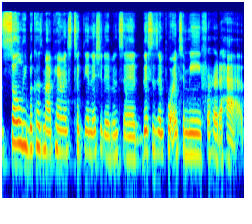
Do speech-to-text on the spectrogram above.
solely because my parents took the initiative and said, This is important to me for her to have.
